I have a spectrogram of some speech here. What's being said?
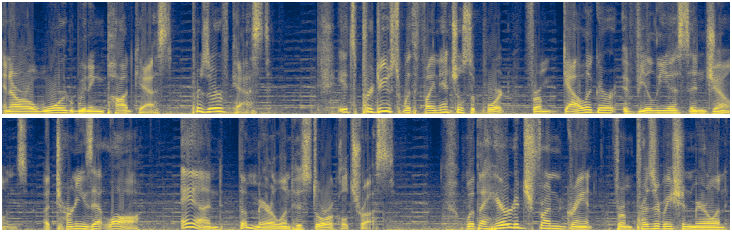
and our award winning podcast, PreserveCast. It's produced with financial support from Gallagher, Evelius, and Jones, attorneys at law, and the Maryland Historical Trust. With a Heritage Fund grant from Preservation Maryland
